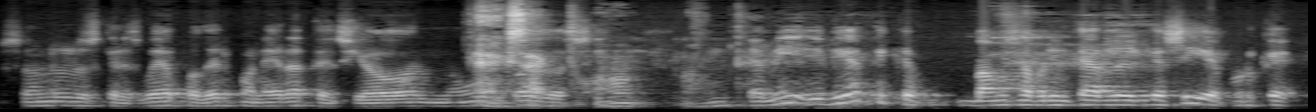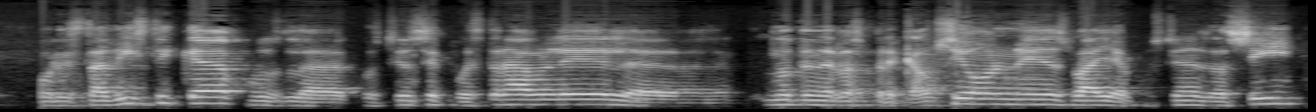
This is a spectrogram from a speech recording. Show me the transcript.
son los que les voy a poder poner atención, ¿no? Exacto. A mí, fíjate que vamos a brincarle el que sigue, porque por estadística, pues la cuestión secuestrable, no tener las precauciones, vaya, cuestiones así,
